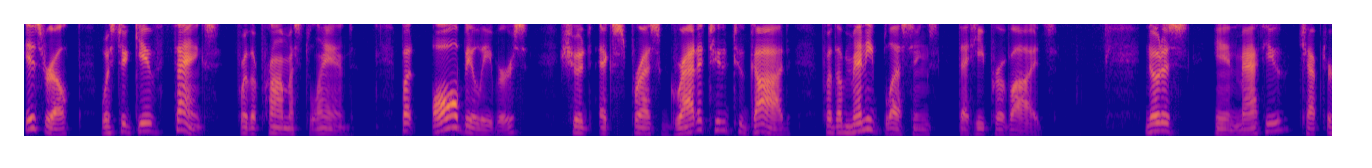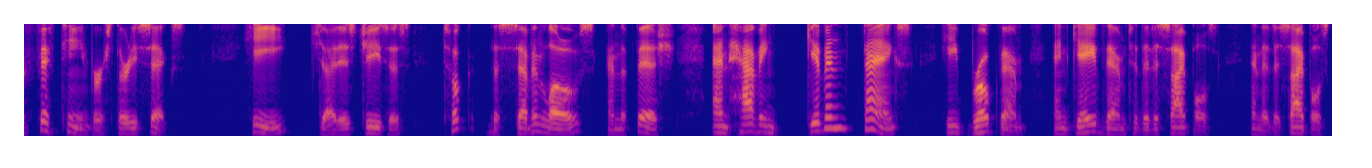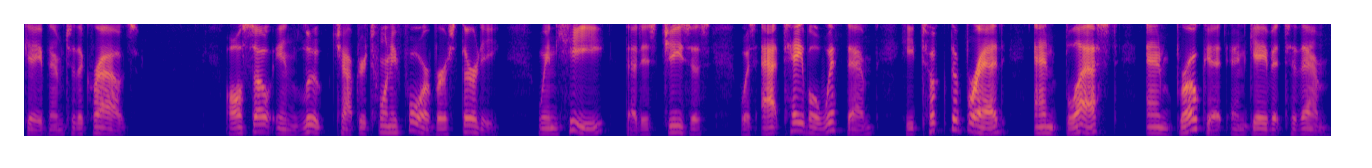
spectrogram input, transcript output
Israel was to give thanks for the promised land, but all believers should express gratitude to God for the many blessings that he provides. Notice in Matthew chapter 15 verse 36, he, that is Jesus, took the seven loaves and the fish, and having given thanks, he broke them and gave them to the disciples, and the disciples gave them to the crowds. Also in Luke chapter 24, verse 30, when he, that is Jesus, was at table with them, he took the bread and blessed and broke it and gave it to them.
